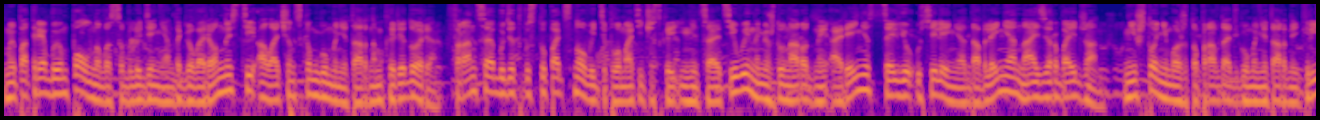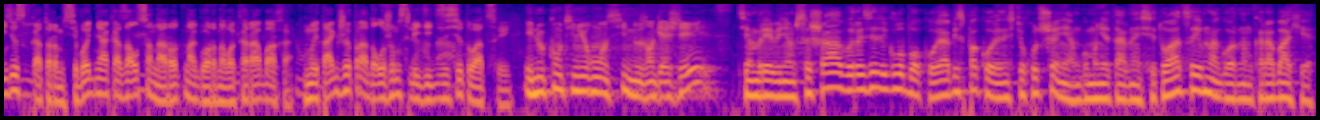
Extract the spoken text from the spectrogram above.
Мы потребуем полного соблюдения договоренностей о Лачинском гуманитарном коридоре. Франция будет выступать с новой дипломатической инициативой на международной арене с целью усиления давления на Азербайджан. Ничто не может оправдать гуманитарный кризис, в котором сегодня оказался народ Нагорного Карабаха. Мы также продолжим следить за ситуацией. Тем временем США выразили глубокую обеспокоенность ухудшением гуманитарной ситуации в Нагорном Карабахе.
